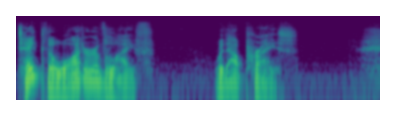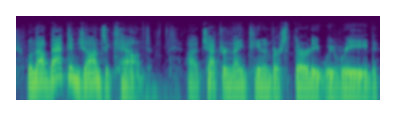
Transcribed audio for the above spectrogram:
Take the water of life without price. Well, now back in John's account, uh, chapter 19 and verse 30, we read,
